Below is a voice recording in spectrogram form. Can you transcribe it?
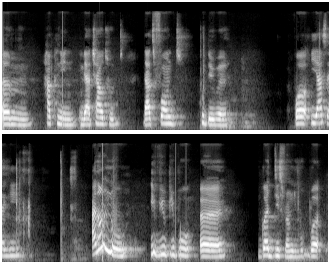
um, happening in their childhood that formed who they were. For Iyasegi, I don't know if you people uh, got this from the book, but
